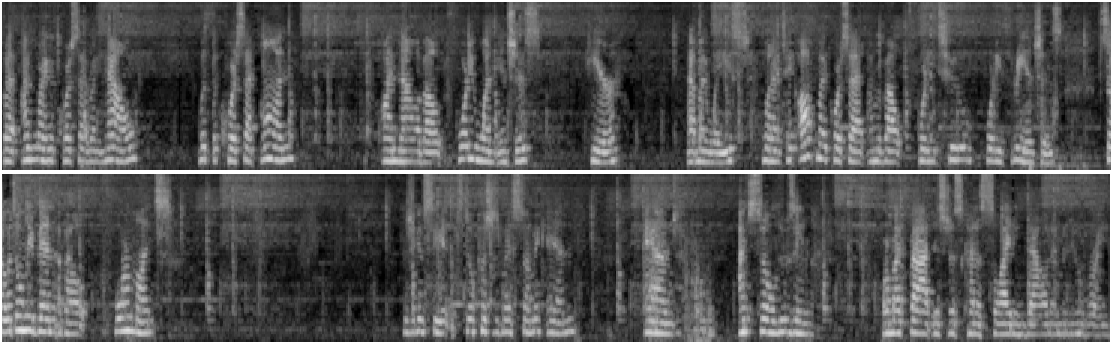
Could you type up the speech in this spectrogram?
but I'm wearing a corset right now. With the corset on, I'm now about 41 inches here at my waist. When I take off my corset, I'm about 42, 43 inches. So it's only been about four months. As you can see, it still pushes my stomach in and I'm still losing, or my fat is just kind of sliding down and maneuvering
